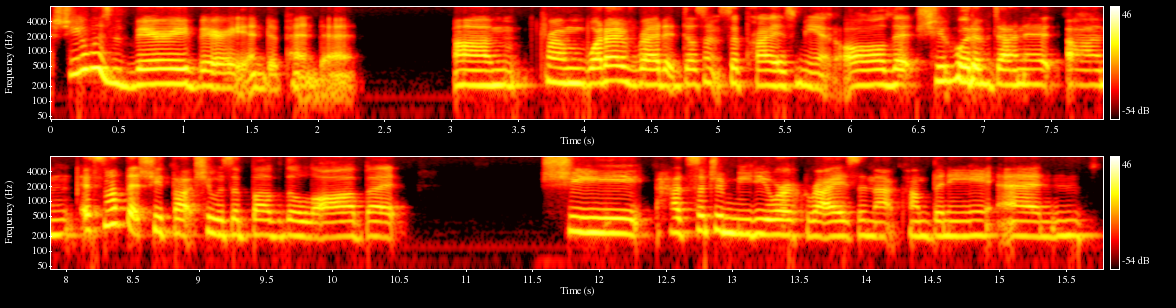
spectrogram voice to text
She was very, very independent. Um, from what I've read, it doesn't surprise me at all that she would have done it. Um, it's not that she thought she was above the law, but she had such a meteoric rise in that company. And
